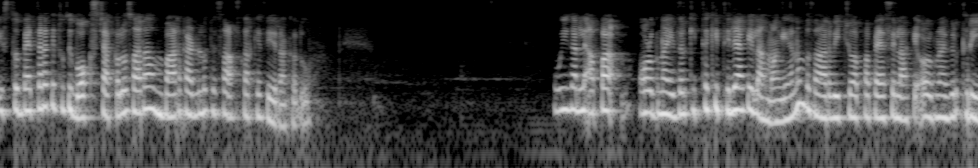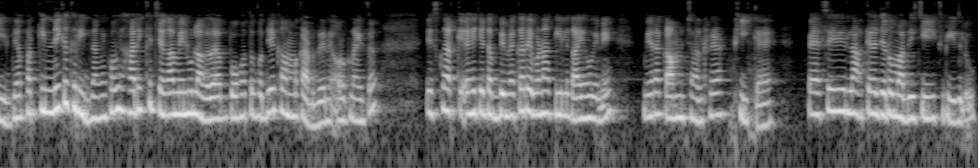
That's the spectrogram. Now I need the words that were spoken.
ਇਸ ਤੋਂ ਬਿਹਤਰ ਹੈ ਕਿ ਤੁਸੀਂ ਬਾਕਸ ਚੱਕ ਲਓ ਸਾਰਾ, ਬਾਹਰ ਕੱਢ ਲਓ ਤੇ ਸਾਫ਼ ਕਰਕੇ ਫੇਰ ਰੱਖ ਦਿਓ। ਉਹੀ ਗੱਲ ਹੈ, ਆਪਾਂ ਆਰਗੇਨਾਈਜ਼ਰ ਕਿੱਥੇ ਕਿੱਥੇ ਲਿਆ ਕੇ ਲਾਵਾਂਗੇ, ਹਨਾ? ਬਾਜ਼ਾਰ ਵਿੱਚੋਂ ਆਪਾਂ ਪੈਸੇ ਲਾ ਕੇ ਆਰਗੇਨਾਈਜ਼ਰ ਖਰੀਦਦੇ ਆ ਪਰ ਕਿੰਨੇ ਕੁ ਖਰੀਦਾਂਗੇ? ਕਿਉਂਕਿ ਹਰ ਇੱਕ ਜਗ੍ਹਾ ਮੈਨੂੰ ਲੱਗਦਾ ਬਹੁਤ ਵਧੀਆ ਕੰਮ ਕਰਦੇ ਨੇ ਆਰਗੇਨਾਈਜ਼ਰ ਇਸ ਕਰਕੇ ਇਹ ਜਿਹੇ ਡੱਬੇ ਮੈਂ ਘਰੇ ਬਣਾ ਕੇ ਹੀ ਲਗਾਏ ਹੋਏ ਨੇ। ਮੇਰਾ ਕੰਮ ਚੱਲ ਰਿਹਾ, ਠੀਕ ਹੈ। ਪੈਸੇ ਲਾ ਕੇ ਤਾਂ ਜਦੋਂ ਮਰਜ਼ੀ ਚੀਜ਼ ਖਰੀਦ ਲਓ।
